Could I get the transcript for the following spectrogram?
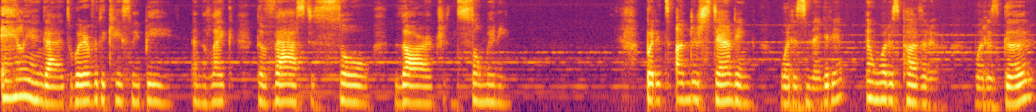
alien guides, whatever the case may be. And the like, the vast is so large and so many. But it's understanding what is negative and what is positive, what is good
